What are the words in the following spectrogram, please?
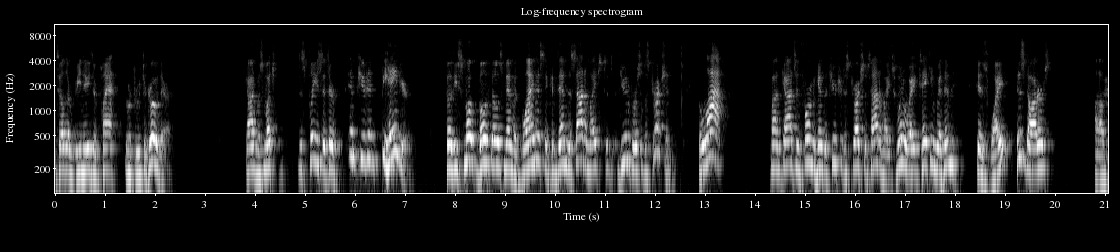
until there be neither plant nor fruit to grow there. God was much displeased at their impudent behavior. So he smote both those men with blindness and condemned the Sodomites to universal destruction. But Lot, upon God's informing him the future destruction of Sodomites, went away, taking with him his wife, his daughters, uh,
